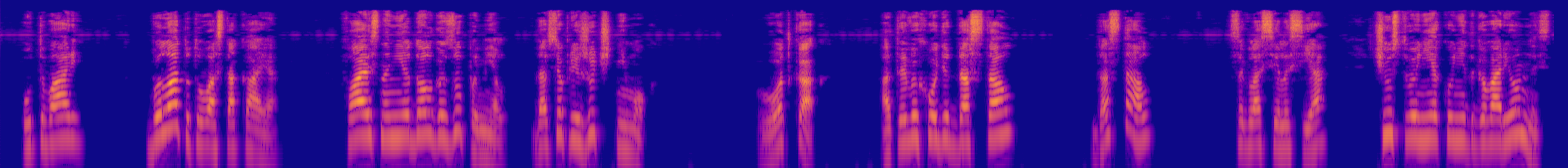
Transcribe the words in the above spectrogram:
— У твари. Была тут у вас такая. Фаис на нее долго зуб имел, да все прижучить не мог. — Вот как? А ты, выходит, достал? — Достал, — согласилась я, чувствуя некую недоговоренность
